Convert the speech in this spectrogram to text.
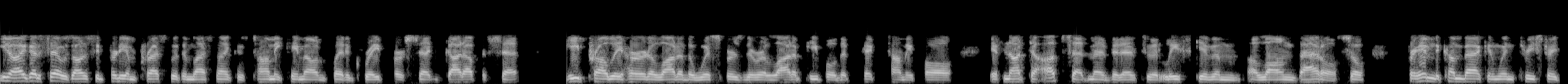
you know, I got to say, I was honestly pretty impressed with him last night because Tommy came out and played a great first set, got up a set. He probably heard a lot of the whispers. There were a lot of people that picked Tommy Paul, if not to upset Medvedev, to at least give him a long battle. So for him to come back and win three straight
